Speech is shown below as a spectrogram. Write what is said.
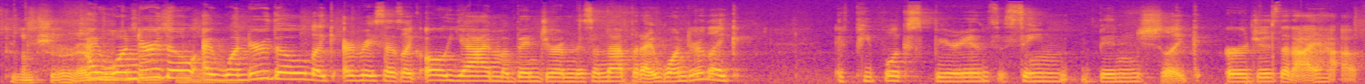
Because I'm sure. I wonder though, I wonder though, like everybody says like, oh yeah, I'm a binger, I'm this and that, but I wonder like if people experience the same binge like urges that I have.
